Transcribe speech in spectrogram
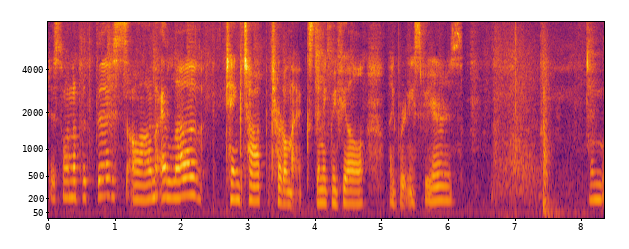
Just want to put this on. I love tank top turtlenecks. They make me feel like Britney Spears. I'm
